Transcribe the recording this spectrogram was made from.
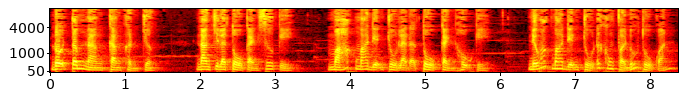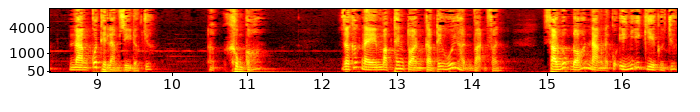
Nội tâm nàng càng khẩn trương. Nàng chỉ là tổ cảnh sơ kỳ Mà Hắc Ma Điện Chủ lại đã tổ cảnh hậu kỳ. Nếu Hắc Ma Điện Chủ đã không phải đối thủ quán Nàng có thể làm gì được chứ? À, Không có. Giờ khắc này Mạc Thanh Toàn cảm thấy hối hận vạn phần. Sao lúc đó nàng lại có ý nghĩ kia cơ chứ?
